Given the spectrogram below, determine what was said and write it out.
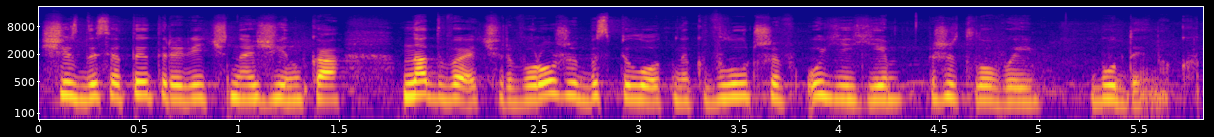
63-річна жінка. Надвечір ворожий безпілотник влучив у її житловий будинок.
